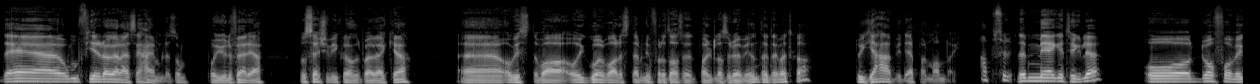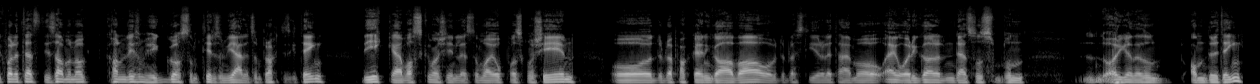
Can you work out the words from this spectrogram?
det er om fire dager reiser jeg hjem, liksom, på juleferie. Da ser ikke vi hverandre på ei uke. Uh, og, hvis det var, og i går var det stemning for å ta seg et par glass rødvin. tenkte jeg, vet du hva, da gjør vi det på en mandag. Absolutt. Det er meget hyggelig, og da får vi kvalitetstid sammen og kan liksom hygge oss samtidig som vi gjør litt sånn praktiske ting. Det gikk ei vaskemaskin liksom, var i oppvaskmaskin, og det ble pakka inn gaver, og det ble styra litt hjemme, og jeg orga en del sånn, sånn, orga en del sånn andre ting.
